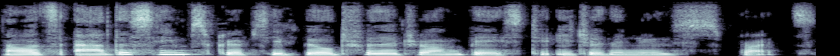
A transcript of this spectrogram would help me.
Now let's add the same scripts you built for the drum bass to each of the new sprites.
